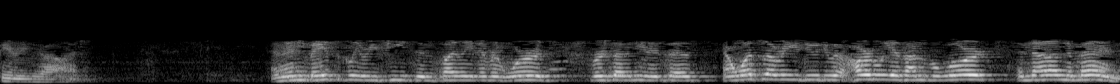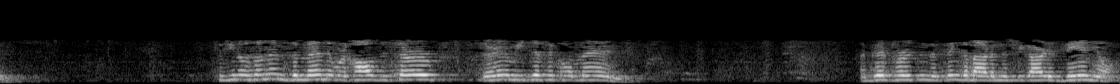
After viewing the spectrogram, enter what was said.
fearing God. And then he basically repeats in slightly different words, verse 17, it says, and whatsoever you do, do it heartily as unto the Lord and not unto men. Because you know, sometimes the men that we're called to serve, they're going to be difficult men. A good person to think about in this regard is Daniel.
